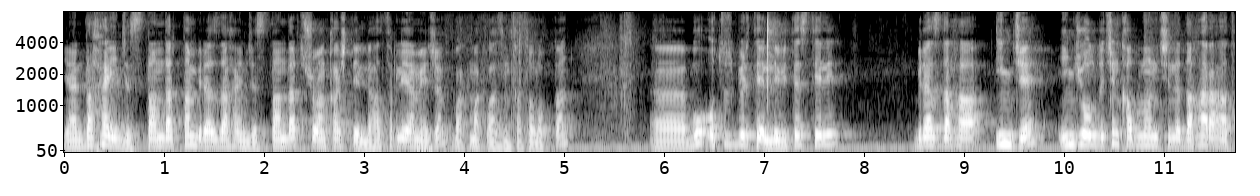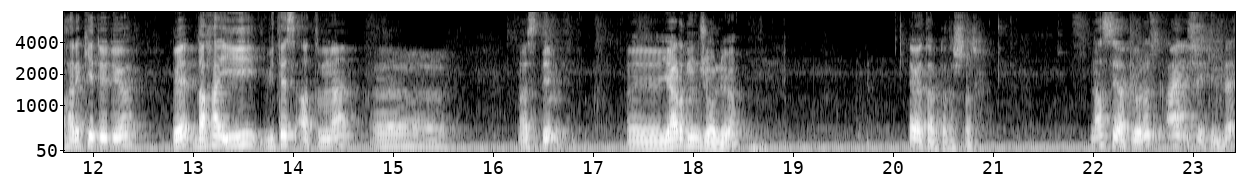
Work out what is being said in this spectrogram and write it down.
Yani daha ince. Standarttan biraz daha ince. Standart şu an kaç telli hatırlayamayacağım. Bakmak lazım katalogdan. Ee, bu 31 telli vites teli. Biraz daha ince. İnce olduğu için kablonun içinde daha rahat hareket ediyor. Ve daha iyi vites atımına ee, nasıl diyeyim ee, yardımcı oluyor. Evet arkadaşlar. Nasıl yapıyoruz? Aynı şekilde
